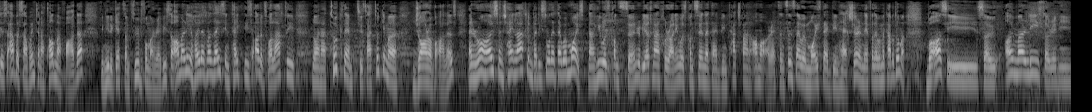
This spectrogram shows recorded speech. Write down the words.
yes, Abbas, I went and I told my father, we need to get some food for my Rebbe. So Amali, Hoylech take these olives. And I took them to, so I took him a jar of olives, and Rohos and Shain Lachim, but he saw that they were moist. Now he was concerned, Rabbi Yochanan Churani was concerned that they had been touched by an Amma Oretz, and since they were moist, they had been Hechsher, and therefore they were Mekabatuma. Ba'asi, so Omar Li, so Rabbi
